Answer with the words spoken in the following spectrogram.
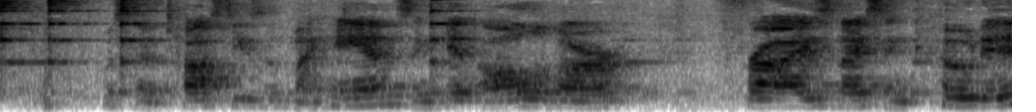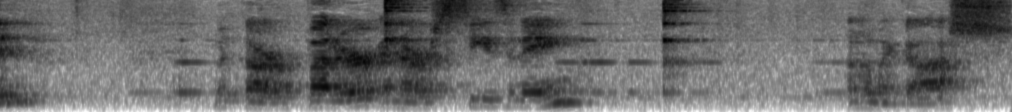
I'm just gonna toss these with my hands and get all of our fries nice and coated with our butter and our seasoning. Oh my gosh.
